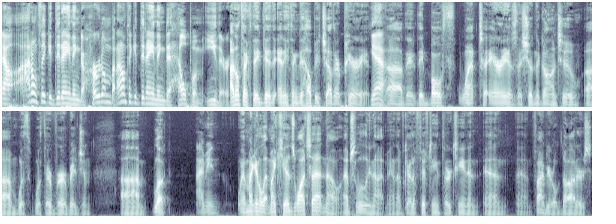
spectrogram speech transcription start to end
Now, I don't think it did anything to hurt them, but I don't think it did anything to help them either. I don't think they did anything to help each other. Period. Yeah. uh, they they both went to areas they shouldn't have gone to um, with with their verbiage. And um, look, I mean, am I going to let my kids watch that? No, absolutely not, man. I've got a 15, 13, and and, and five year old daughters.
